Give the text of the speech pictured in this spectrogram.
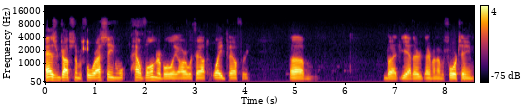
Hazard drops number four. I've seen how vulnerable they are without Wade Pelfrey. Um, but yeah, they're they're my number four team.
